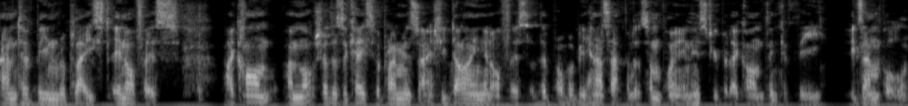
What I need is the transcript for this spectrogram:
and have been replaced in office. I can't, I'm not sure there's a case of a prime minister actually dying in office. That probably has happened at some point in history, but I can't think of the example.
